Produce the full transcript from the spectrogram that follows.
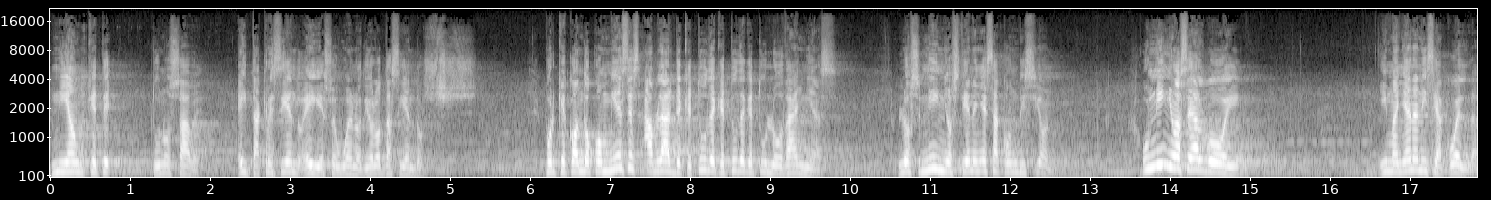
Ni aunque te, tú no sabes. Ey, está creciendo. Ey, eso es bueno, Dios lo está haciendo. Porque cuando comiences a hablar de que tú, de que tú, de que tú lo dañas, los niños tienen esa condición. Un niño hace algo hoy y mañana ni se acuerda.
